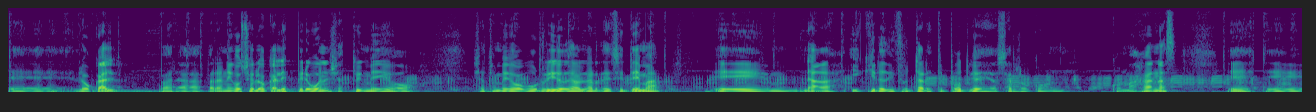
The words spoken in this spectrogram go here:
eh, local para, negocios locales, pero bueno, ya estoy medio, ya estoy medio aburrido de hablar de ese tema. Eh, nada, y quiero disfrutar este podcast y hacerlo con, con más ganas. Este,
